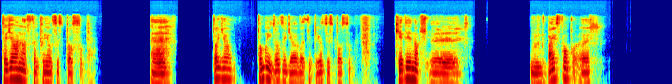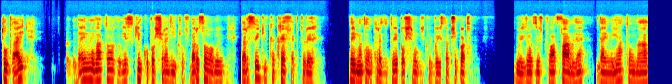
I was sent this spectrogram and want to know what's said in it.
to działa w następujący sposób. E, to, to, moi drodzy, działa w następujący sposób. Kiedy na, e, m, Państwo e, tutaj, dajmy na to, jest kilku pośredników. Narysowałbym, narysuję kilka kresek, które, dajmy na to, akredytuję pośredników, bo jest na przykład, moi drodzy, wpłacane, dajmy na to, na,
